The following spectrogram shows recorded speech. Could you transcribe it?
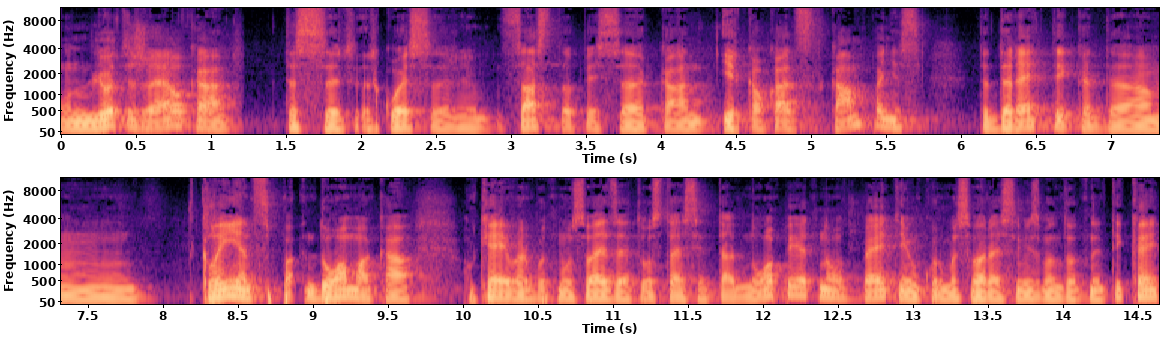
un ļoti žēl, ka tas ir, ar ko es sastapis, ka ir kaut kādas kampaņas, uh, tad reti, kad um, klients domā, ka okay, varbūt mums vajadzētu uztaisīt tādu nopietnu pētījumu, kur mēs varēsim izmantot ne tikai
